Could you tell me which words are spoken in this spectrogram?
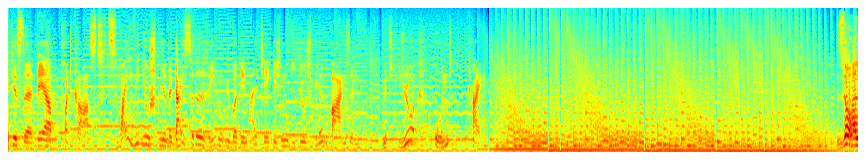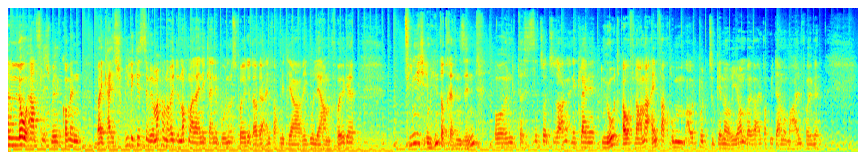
Spielekiste, der Podcast. Zwei Videospielbegeisterte reden über den alltäglichen Videospiel-Wahnsinn. Mit Jürg und Kai. So, hallo, herzlich willkommen bei Kais Spielekiste. Wir machen heute nochmal eine kleine Bonusfolge, da wir einfach mit der regulären Folge ziemlich im Hintertreffen sind. Und das ist jetzt sozusagen eine kleine Notaufnahme, einfach um Output zu generieren, weil wir einfach mit der normalen Folge,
